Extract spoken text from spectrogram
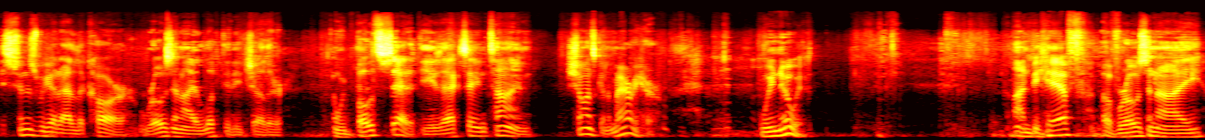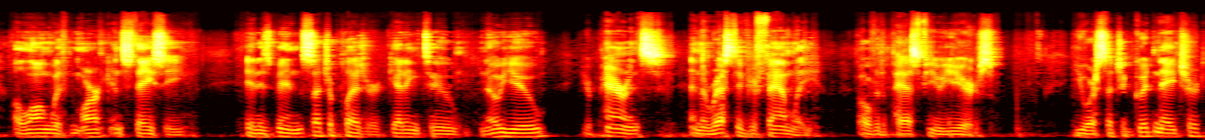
as soon as we got out of the car, Rose and I looked at each other, and we both said at the exact same time, Sean's going to marry her. We knew it. On behalf of Rose and I, along with Mark and Stacy, it has been such a pleasure getting to know you, your parents, and the rest of your family over the past few years. You are such a good natured,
